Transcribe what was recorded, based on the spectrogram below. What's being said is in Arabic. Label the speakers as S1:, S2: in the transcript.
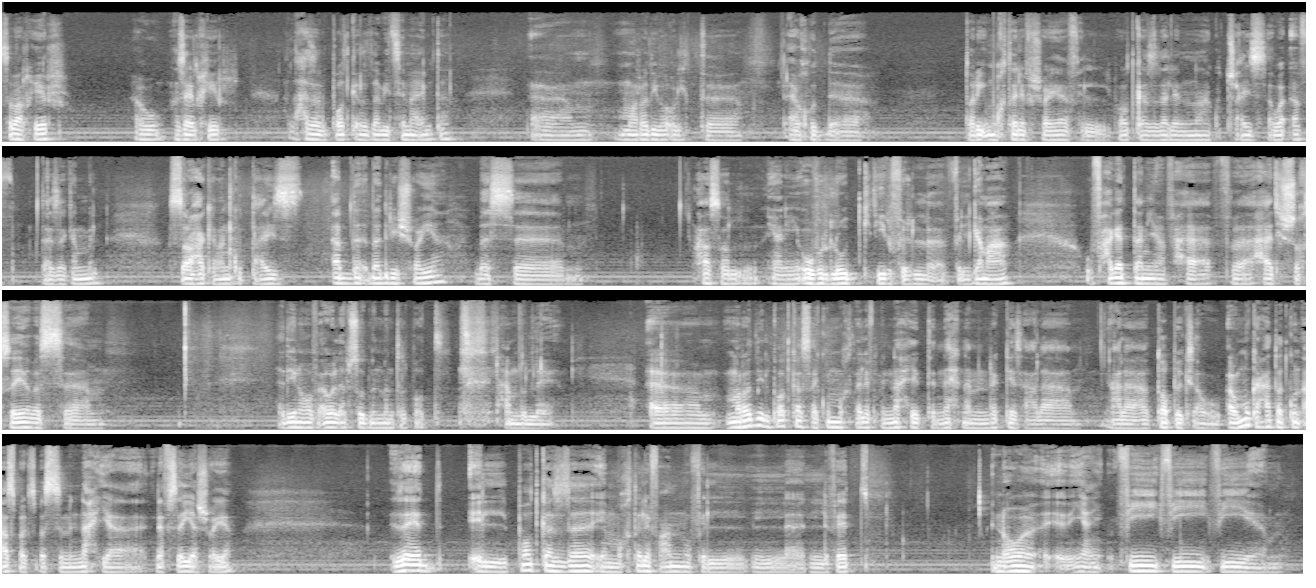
S1: صباح الخير أو مساء الخير. على حسب البودكاست ده بيتسمع إمتى. المرة دي بقولت آه، آخد آه، طريق مختلف شوية في البودكاست ده لأن أنا كنتش عايز أوقف كنت عايز أكمل. الصراحة كمان كنت عايز أبدأ بدري شوية بس حصل يعني اوفرلود كتير في في الجامعة وفي حاجات تانية في حياتي الشخصية بس ادينا هو في أول episode من Mental Pod الحمد لله. المرة دي البودكاست هيكون مختلف من ناحية إن إحنا بنركز على على topics أو أو ممكن حتى تكون aspects بس من ناحية نفسية شوية. زائد البودكاست ده مختلف عنه في اللي فات. إن هو يعني في في في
